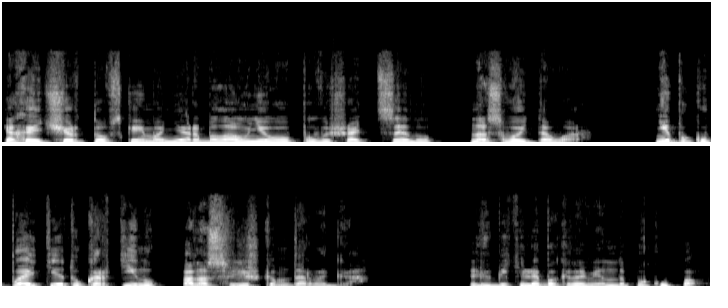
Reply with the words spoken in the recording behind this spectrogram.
Какая чертовская манера была у него повышать цену на свой товар. Не покупайте эту картину, она слишком дорога. Любитель обыкновенно покупал.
